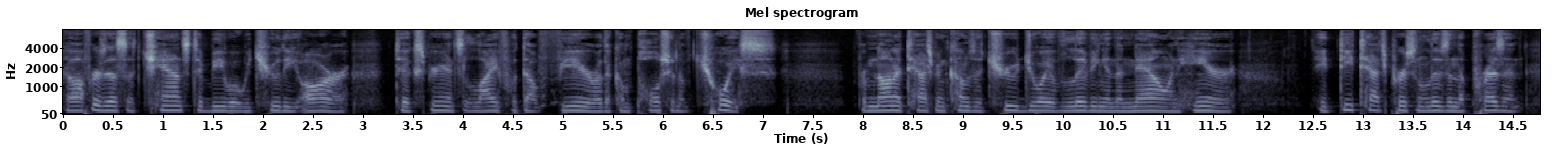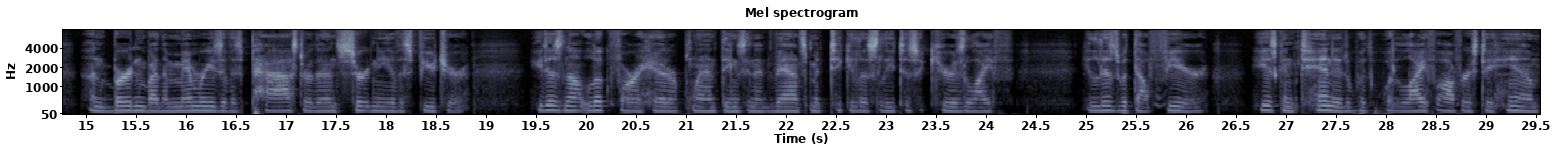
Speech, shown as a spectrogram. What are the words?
It offers us a chance to be what we truly are, to experience life without fear or the compulsion of choice. From non attachment comes a true joy of living in the now and here. A detached person lives in the present, unburdened by the memories of his past or the uncertainty of his future. He does not look far ahead or plan things in advance meticulously to secure his life. He lives without fear. He is contented with what life offers to him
